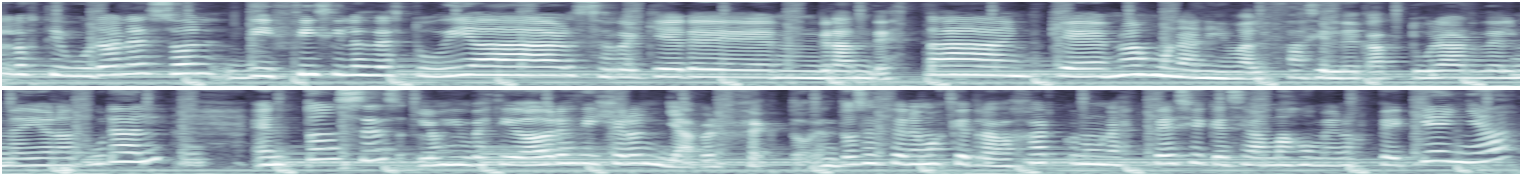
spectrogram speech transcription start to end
los tiburones son difíciles de estudiar, se requieren grandes tanques, no es un animal fácil de capturar del medio natural. Entonces los investigadores dijeron, ya, perfecto, entonces tenemos que trabajar con una especie que sea más o menos pequeña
